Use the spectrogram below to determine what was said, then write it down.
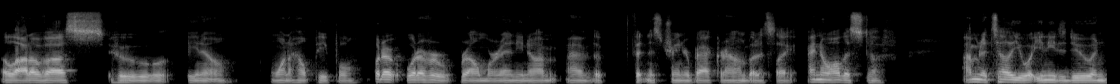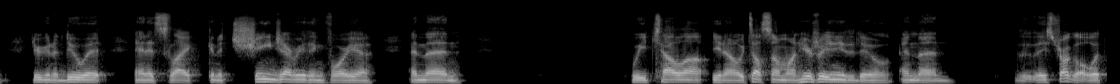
a lot of us who you know want to help people whatever whatever realm we're in you know I'm, i have the fitness trainer background but it's like i know all this stuff I'm going to tell you what you need to do and you're going to do it. And it's like going to change everything for you. And then we tell, uh, you know, we tell someone, here's what you need to do. And then they struggle with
